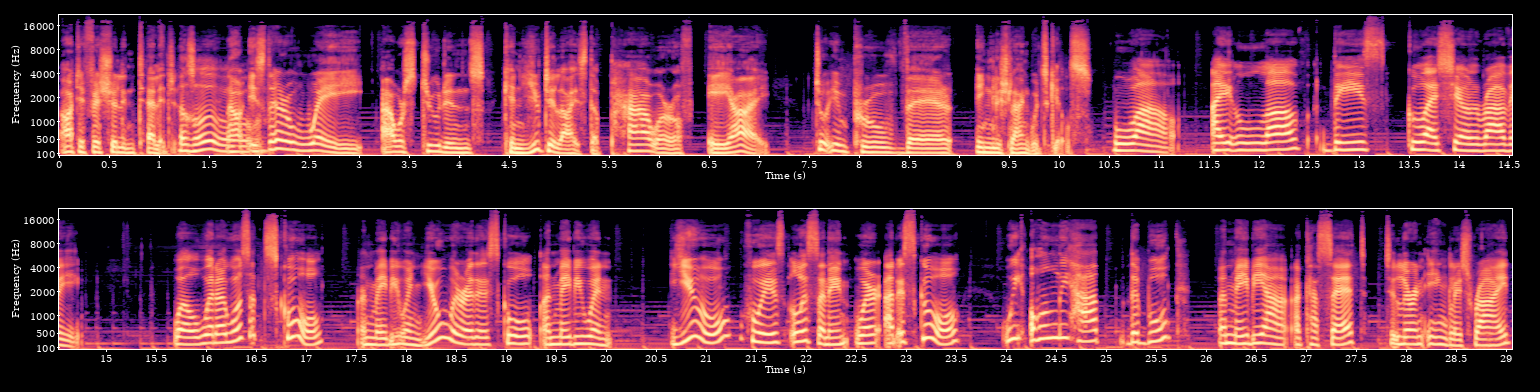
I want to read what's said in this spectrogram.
artificial intelligence. Oh. Now, is there a way our students can utilize the power of AI to improve their English language skills? Wow, I love this question, Ravee. Well, when I was at school, and maybe when you were at a school, and maybe when you, who is listening, were at a school, we only had the book and maybe a, a cassette to learn English, right?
